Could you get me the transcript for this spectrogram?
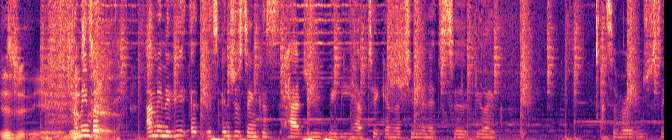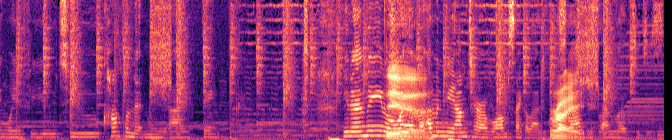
it's yeah. It's I mean, but. I mean, if you, it, it's interesting because had you maybe have taken the two minutes to be like, that's a very interesting way for you to compliment me. I think. You know what I mean? Or whatever. I mean, me, I'm terrible. I'm psychological. So I just, I love to just. 'cause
